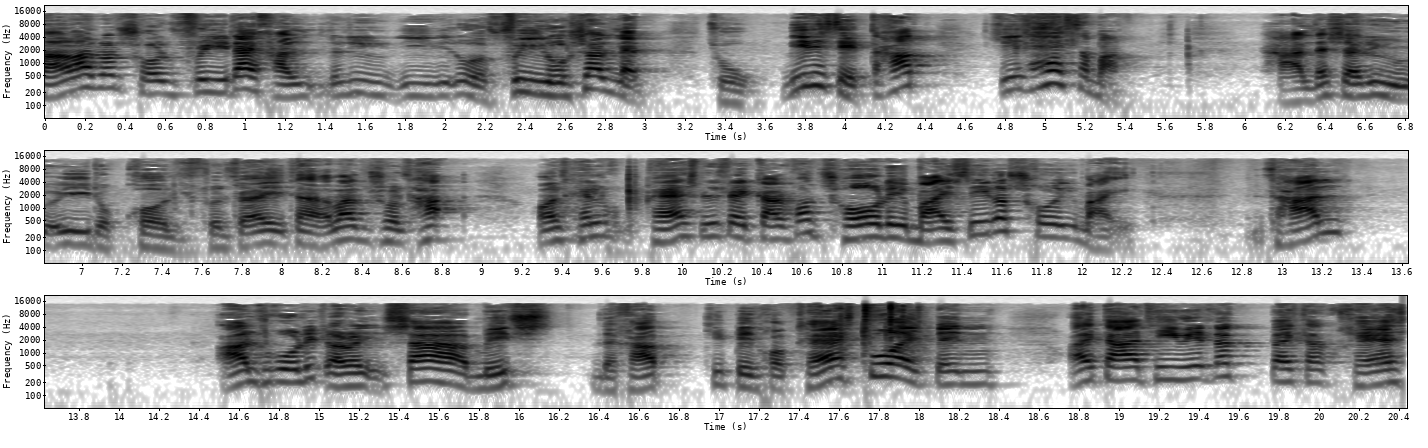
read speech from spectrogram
สามารถรับชมฟรีได้ค่ะแล้วดีดีด้วยฟรีโลชั่นแลบถูกนี่ที่เสร็จนะครับคิดแค่สมัคร หาและใช้ดีดีทุกคนสนใจสามารถชมทักคอนเทนต์แคสหรือรายการข้อโชว์ในใหม่ซีรีส์โชว์ในใหม่ฐานอันโทนิกอาริซามิชนะครับ ที่เป็นคอแคสด้วยเป็นรายการทีวีและรายการแคส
